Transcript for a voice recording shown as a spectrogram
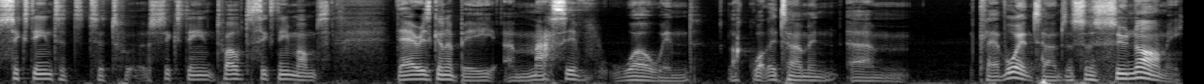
16 to, to 16 12 to 16 months there is going to be a massive whirlwind like what they term in um, clairvoyant terms as a tsunami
